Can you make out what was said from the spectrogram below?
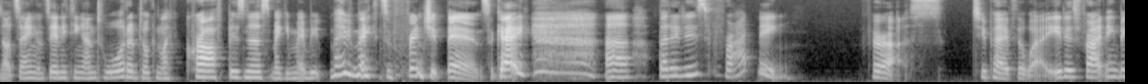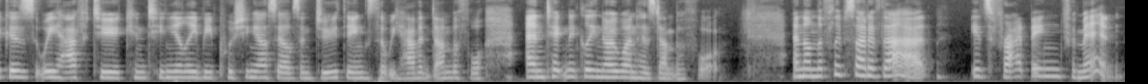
Not saying it's anything untoward. I'm talking like a craft business, making maybe maybe making some friendship bands, okay? Uh, but it is frightening for us to pave the way. It is frightening because we have to continually be pushing ourselves and do things that we haven't done before, and technically no one has done before. And on the flip side of that, it's frightening for men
